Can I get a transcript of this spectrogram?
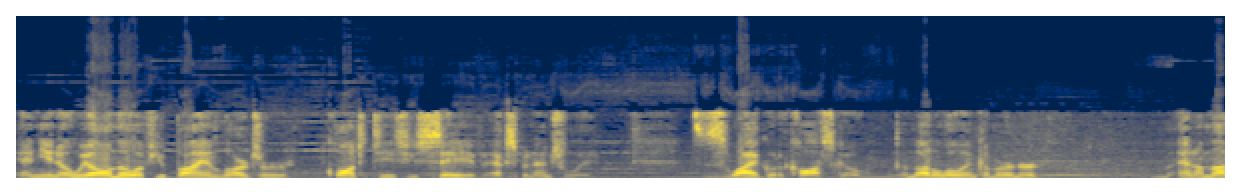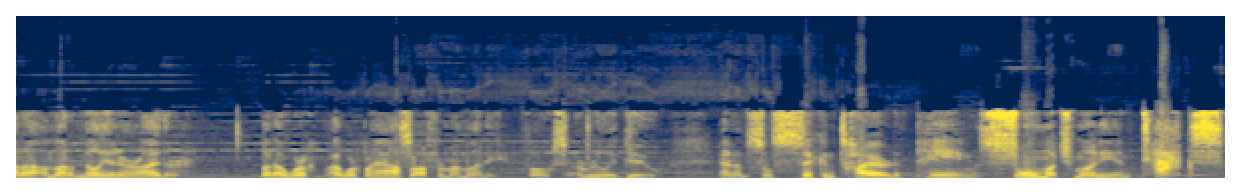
And you know, we all know if you buy in larger quantities, you save exponentially. This is why I go to Costco. I'm not a low income earner and I'm not a I'm not a millionaire either, but I work I work my ass off for my money, folks. I really do, and I'm so sick and tired of paying so much money in tax.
